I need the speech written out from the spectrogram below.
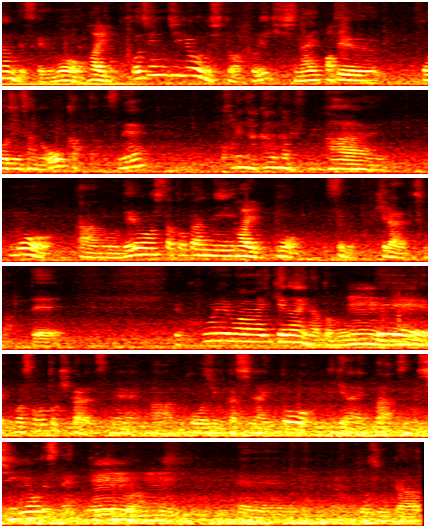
なんですけども、はい、個人事業主とは取引しないっていう法人さんが多かったんですね。これなかなかですね。はい。もうあの電話をした途端に、はい、もうすぐ切られてしまってでこれはいけないなと思って、まあ、その時からですねあの法人化しないといけない、まあ、その信用ですね結局は、うんうん、えー、法人化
